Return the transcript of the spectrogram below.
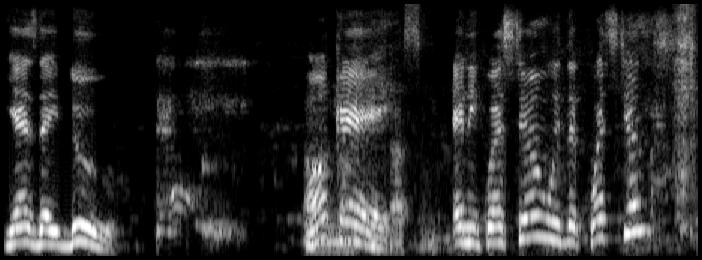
Yes, they do. Okay. Any question with the questions?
